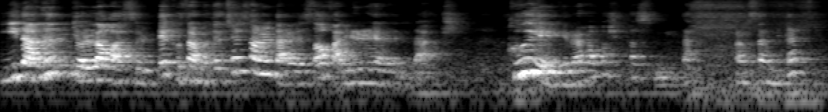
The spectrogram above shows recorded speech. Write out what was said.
2단은 연락 왔을 때 그 사람한테 최선을 다해서 관리를 해야 된다. 그 얘기를 하고 싶었습니다. 감사합니다.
